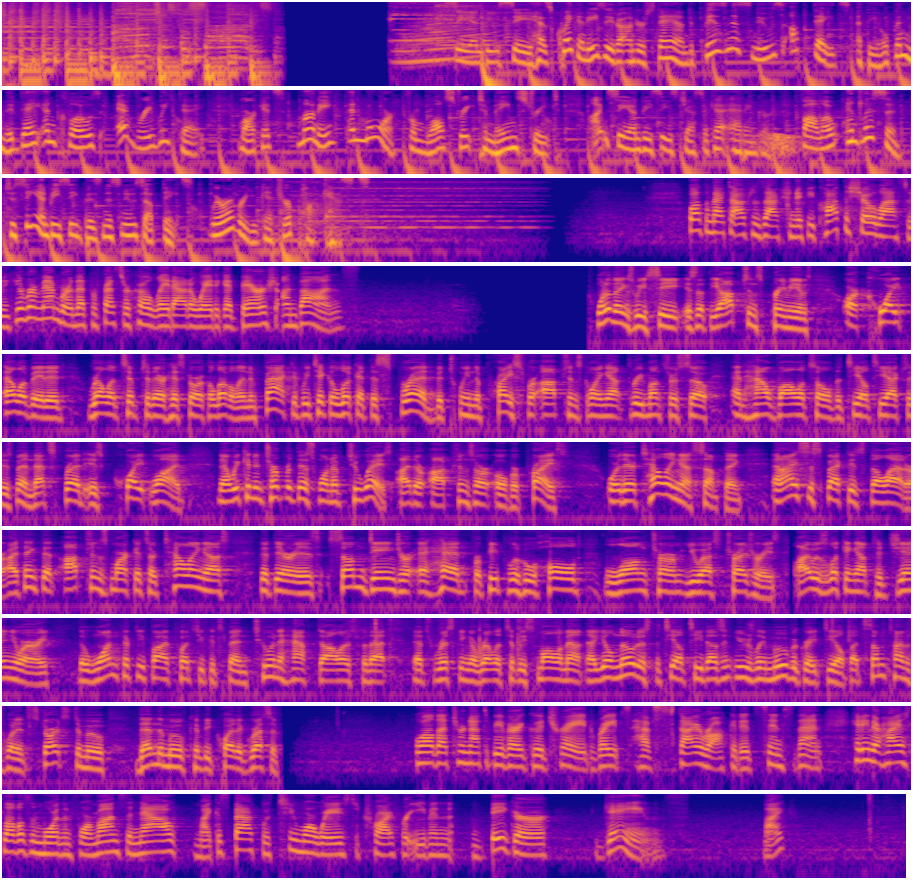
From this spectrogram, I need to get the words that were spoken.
CNBC has quick and easy to understand business news updates at the open, midday, and close every weekday. Markets, money, and more from Wall Street to Main Street. I'm CNBC's Jessica Ettinger. Follow and listen to CNBC Business News Updates wherever you get your podcasts. Welcome back to Options Action. If you caught the show last week, you'll remember that Professor Khouw laid out a way to get bearish on bonds. One of the things we see is that the options premiums are quite elevated relative to their historical level. And in fact, if we take a look at the spread between the price for options going out three months or so and how volatile the TLT actually has been, that spread is quite wide. Now, we can interpret this one of two ways. Either options are overpriced or they're telling us something. And I suspect it's the latter. I think that options markets are telling us that there is some danger ahead for people who hold long-term U.S. Treasuries. I was looking out to January. The 155 puts, you could spend $2.5 for that. That's risking a relatively small amount. Now, you'll notice the TLT doesn't usually move a great deal, but sometimes when it starts to move, then the move can be quite aggressive. Well, that turned out to be a very good trade. Rates have skyrocketed since then, hitting their highest levels in more than four months. And now Mike is back with two more ways to try for even bigger gains. Mike?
